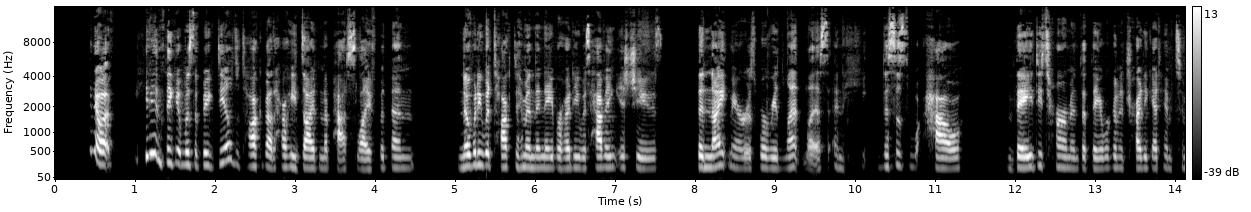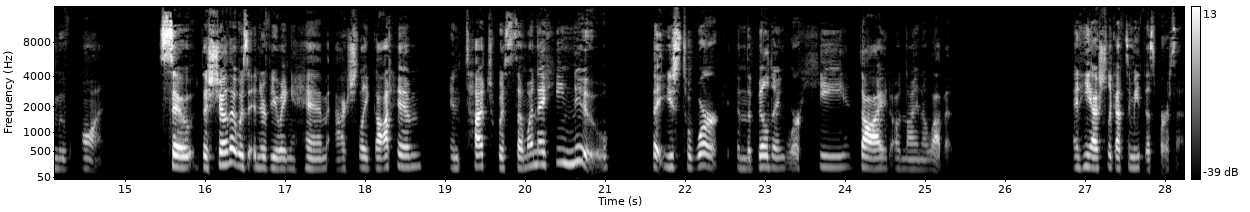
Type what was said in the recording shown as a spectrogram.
you know, he didn't think it was a big deal to talk about how he died in a past life, but then nobody would talk to him in the neighborhood. He was having issues. The nightmares were relentless, and he, this is how they determined that they were going to try to get him to move on. So the show that was interviewing him actually got him in touch with someone that he knew that used to work in the building where he died on 9 11. And he actually got to meet this person.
